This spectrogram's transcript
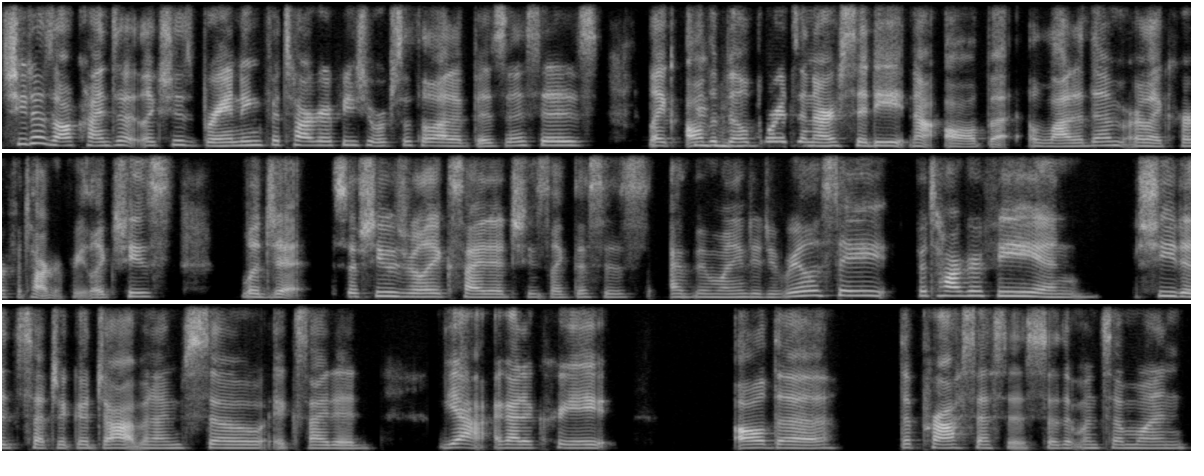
she does all kinds of like she has branding photography. She works with a lot of businesses, like all the Mhm. billboards in our city, not all, but a lot of them are like her photography. Like she's legit. So she was really excited. She's like, This is, I've been wanting to do real estate photography. And she did such a good job. And I'm so excited. Yeah, I got to create all the the processes so that when someone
